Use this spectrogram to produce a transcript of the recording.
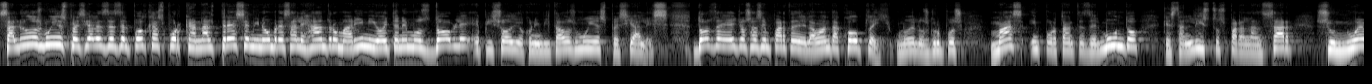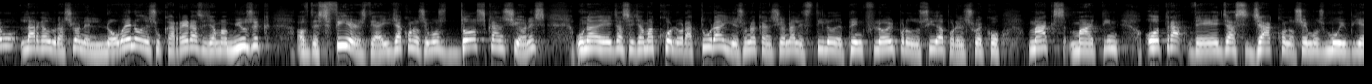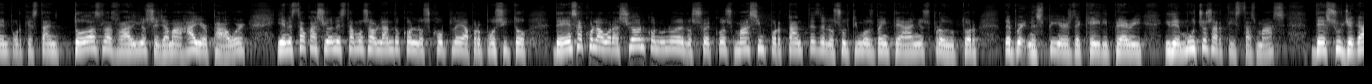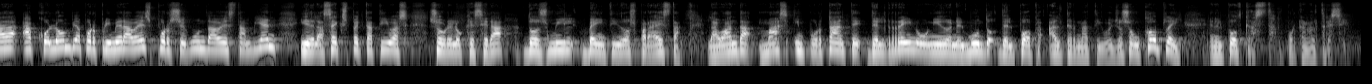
Saludos muy especiales desde el podcast por Canal 13. Mi nombre es Alejandro Marín y hoy tenemos doble episodio con invitados muy especiales. Dos de ellos hacen parte de la banda Coldplay, uno de los grupos más importantes del mundo, que están listos para lanzar su nuevo larga duración. El noveno de su carrera se llama Music of the Spheres. De ahí ya conocemos dos canciones. Una de ellas se llama Coloratura y es una canción al estilo de Pink Floyd producida por el sueco Max Martin. Otra de ellas ya conocemos muy bien porque está en todas las radios, se llama Higher Power y en esta ocasión estamos hablando con los Coldplay a propósito de esa colaboración con uno de los suecos más importantes de los últimos 20 años, productor de Britney Spears, de Katy Perry y de muchos artistas más, de su llegada a Colombia por primera vez, por segunda vez también, y de las expectativas sobre lo que será 2022 para esta, la banda más importante del Reino Unido en el mundo del pop alternativo. Ellos son Coldplay en el podcast por Canal 13.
